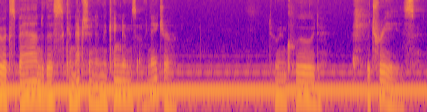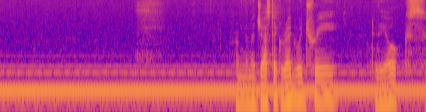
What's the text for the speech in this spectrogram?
To expand this connection in the kingdoms of nature to include the trees. From the majestic redwood tree to the oaks.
